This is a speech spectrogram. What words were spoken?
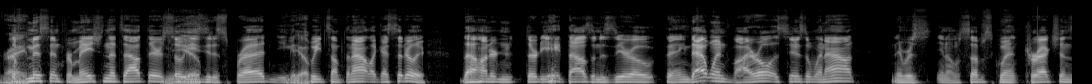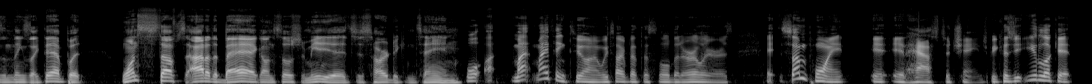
Right. The misinformation that's out there is so Yep. easy to spread. You can Yep. tweet something out. Like I said earlier, the 138,000 to zero thing that went viral as soon as it went out. And There was, you know, subsequent corrections and things like that. But once stuff's out of the bag on social media, it's just hard to contain. Well, my, my thing too on it, we talked about this a little bit earlier, is at some point it, it has to change because you, you look at,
